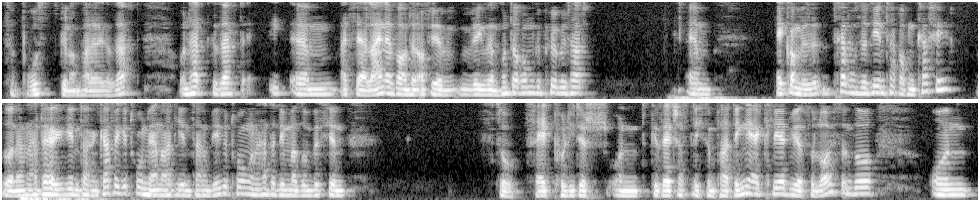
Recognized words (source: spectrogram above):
zur Brust genommen, hat er gesagt. Und hat gesagt, ähm, als er alleine war und dann auch wieder wegen seinem Hund herumgepöbelt hat, ähm, ey komm, wir treffen uns jetzt jeden Tag auf einen Kaffee. So, und dann hat er jeden Tag einen Kaffee getrunken, der andere hat jeden Tag ein Bier getrunken und dann hat er dem mal so ein bisschen so feldpolitisch und gesellschaftlich so ein paar Dinge erklärt, wie das so läuft und so. Und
